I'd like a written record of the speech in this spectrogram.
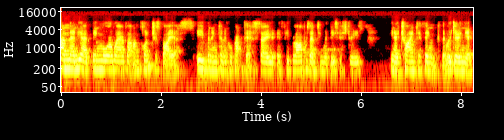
and then yeah being more aware of that unconscious bias even in clinical practice. So if people are presenting with these histories you know trying to think that we're doing the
